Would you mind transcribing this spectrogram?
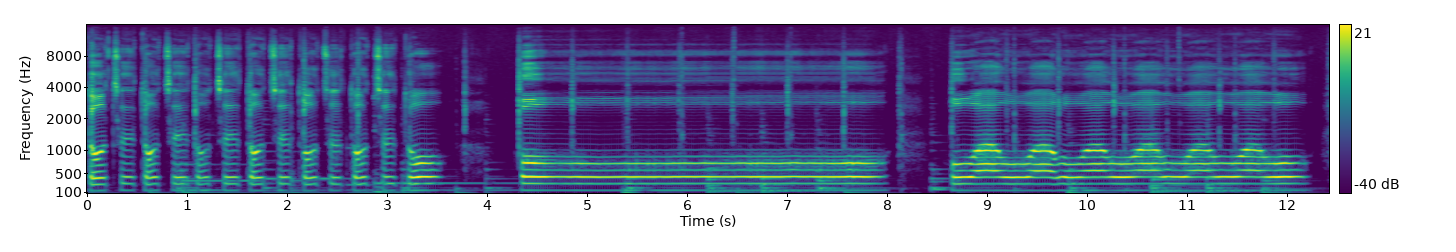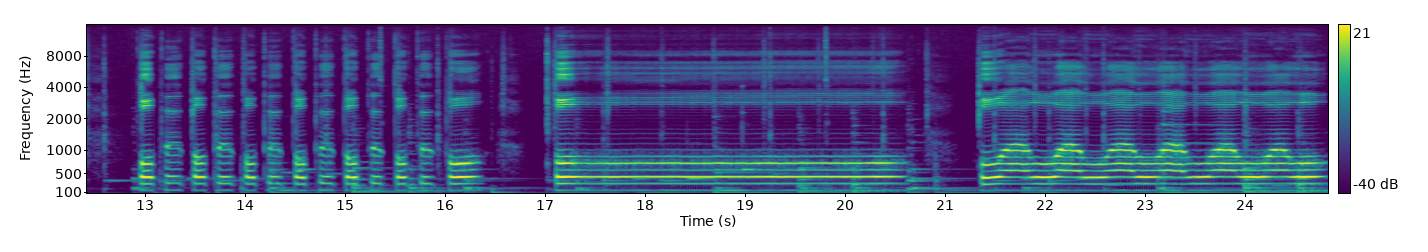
とつとつとつとつとつとつとおおわおわおわおわおわおわおポプポプポプポプポプポプポおおわおわおわおわおわお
